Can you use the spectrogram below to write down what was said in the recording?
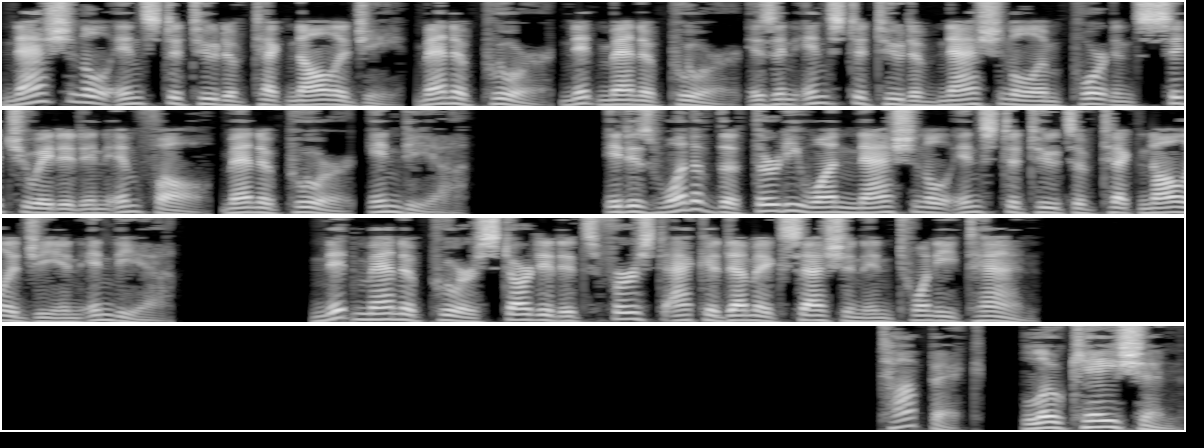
National Institute of Technology, Manipur, NIT Manipur is an institute of national importance situated in Imphal, Manipur, India. It is one of the 31 national institutes of technology in India. NIT Manipur started its first academic session in 2010. Location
